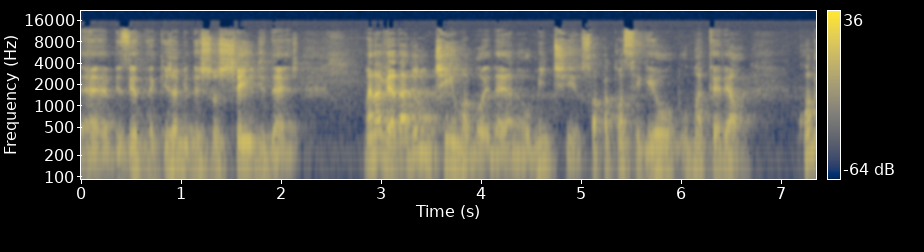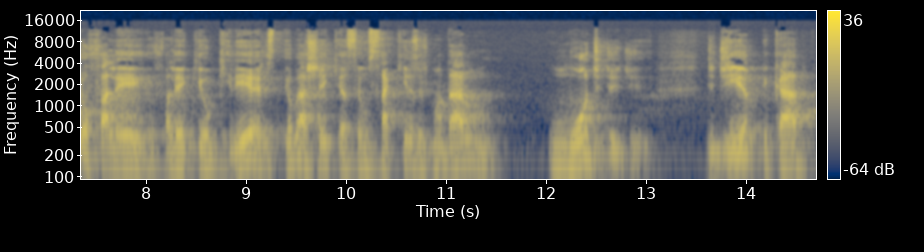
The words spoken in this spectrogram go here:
é, visita aqui já me deixou cheio de ideias. Mas, na verdade, eu não tinha uma boa ideia, não. Eu mentia, só para conseguir o, o, material. quando eu falei, eu falei que eu queria, eles, eu achei que ia ser um saquinho, eles mandaram um, um monte de, de, de, dinheiro picado.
